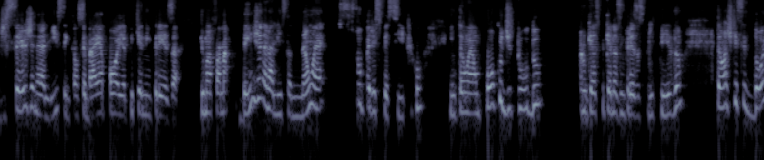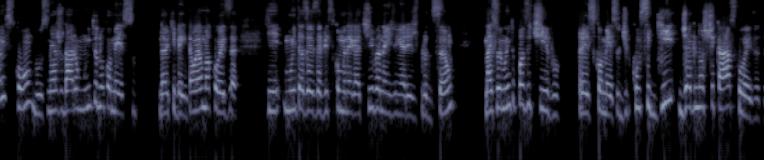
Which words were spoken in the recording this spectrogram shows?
de ser generalista, então o Sebrae apoia a pequena empresa de uma forma bem generalista, não é super específico, então é um pouco de tudo o que as pequenas empresas precisam. Então acho que esses dois combos me ajudaram muito no começo do Arquivei. Então é uma coisa que muitas vezes é visto como negativa na engenharia de produção, mas foi muito positivo, para esse começo, de conseguir diagnosticar as coisas.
